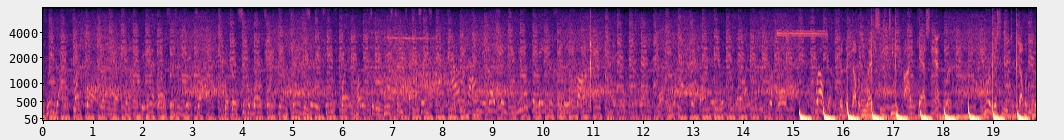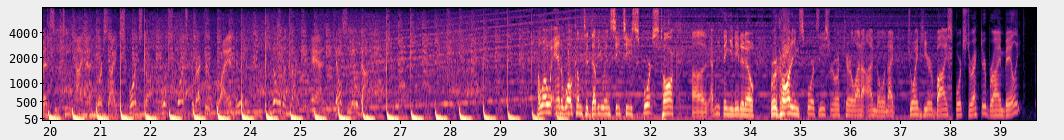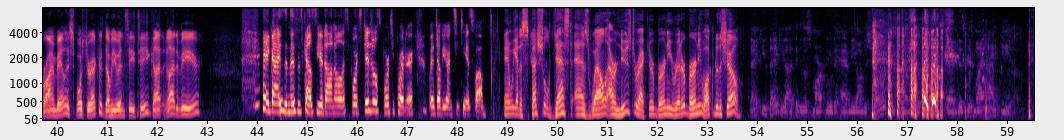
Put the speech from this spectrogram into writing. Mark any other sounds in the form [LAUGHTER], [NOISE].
games. We've got football coming up tonight. The NFL season kicks off with the Super Bowl champion Kansas City Chiefs playing host to the Houston Texans. Out on time, and it was a beautiful day for some baseball. Welcome to the WNCT Podcast Network. You're listening to WNCT 9 on your side Sports Talk with Sports Director Brian Bailey, Nolan Knight, and Kelsey O'Donnell. Hello and welcome to WNCT Sports Talk. Uh, everything you need to know regarding sports in Eastern North Carolina. I'm Nolan Knight, joined here by Sports Director Brian Bailey. Brian Bailey, Sports Director, WNCT. Glad, glad to be here. Hey guys, and this is Kelsey O'Donnell, a sports digital sports reporter with WNCT as well. And we got a special guest as well, our news director, Bernie Ritter. Bernie, welcome to the show. Thank you, thank you. I think it's a smart move to have me on the show. [LAUGHS] and this was my idea.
